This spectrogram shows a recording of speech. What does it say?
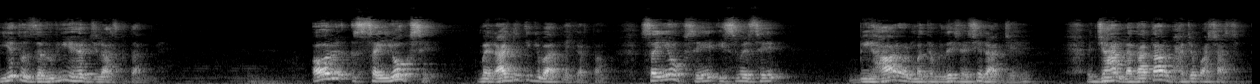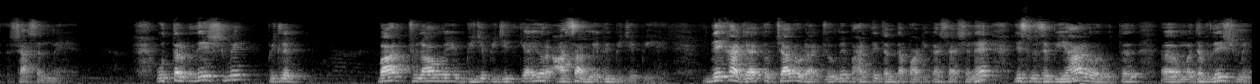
ये तो ज़रूरी है हर जिला अस्पताल में। और संयोग से, मैं राजनीति की बात नहीं करता हूँ, संयोग से इसमें से बिहार और मध्य प्रदेश ऐसे राज्य हैं, जहाँ लगातार भाजपा शासन में है। उत्तर प्रदेश में पिछले बार चुनाव में बीजेपी जीत के आई और आसाम में भी बीजेपी है। देखा जाए तो चारों राज्यों में भारतीय जनता पार्टी का शासन है, जिसमें से बिहार और उत्तर मध्य प्रदेश में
